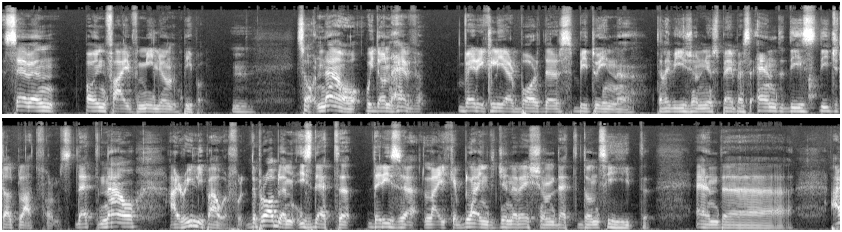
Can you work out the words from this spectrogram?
7.5 million people Mm. so now we don't have very clear borders between uh, television newspapers and these digital platforms that now are really powerful. The problem is that uh, there is uh, like a blind generation that don't see it. And uh, I,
